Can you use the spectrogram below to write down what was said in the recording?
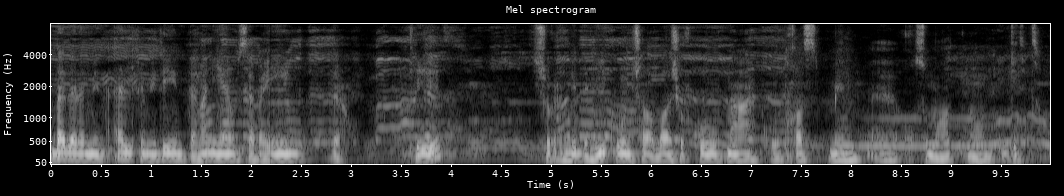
بدلا من ألف ميتين تمانية وسبعين درهم. OK؟ شكرا جدا ليكم وإن شاء الله أشوفكم مع كود خصم من آه، خصومات نون الجديد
